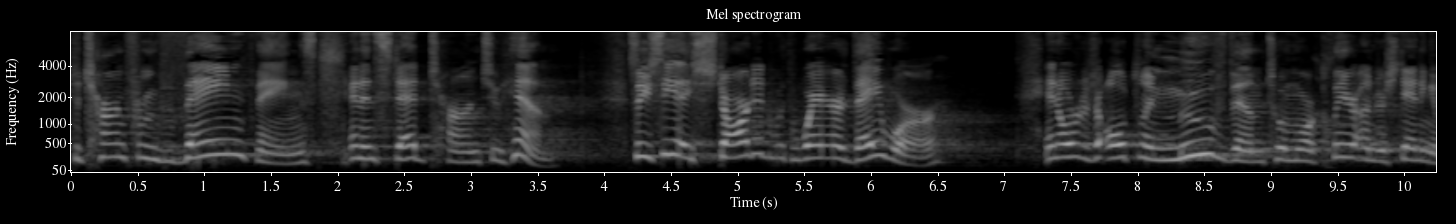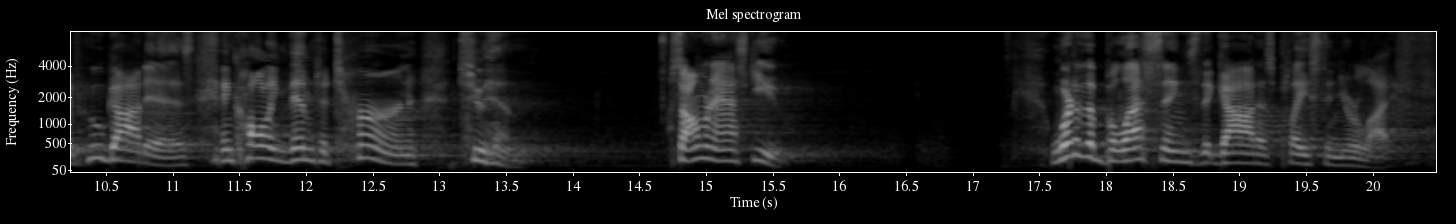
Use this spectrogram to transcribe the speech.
to turn from vain things and instead turn to Him. So you see, they started with where they were in order to ultimately move them to a more clear understanding of who God is and calling them to turn to Him. So I want to ask you what are the blessings that God has placed in your life?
